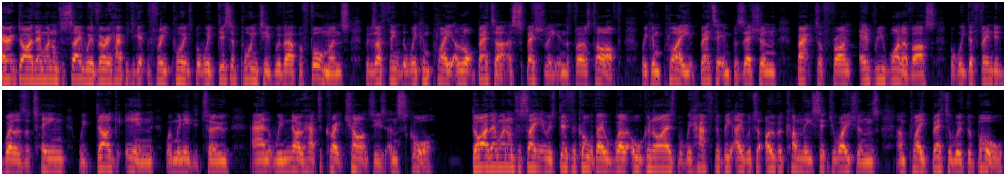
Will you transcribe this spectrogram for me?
Eric Dier then went on to say, We're very happy to get the three points, but we're disappointed with our performance because I think that we can play a lot better, especially in the first half. We can play better in possession, back to front, every one of us, but we defended well as a team. We dug in when we needed to, and we know how to create chances and score. Dier then went on to say it was difficult, they were well organised, but we have to be able to overcome these situations and play better with the ball.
